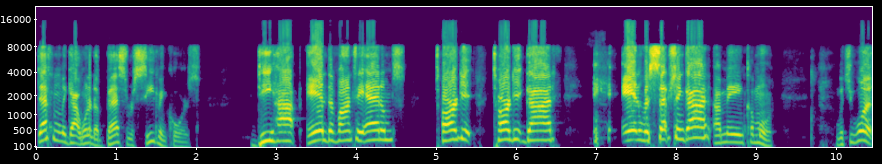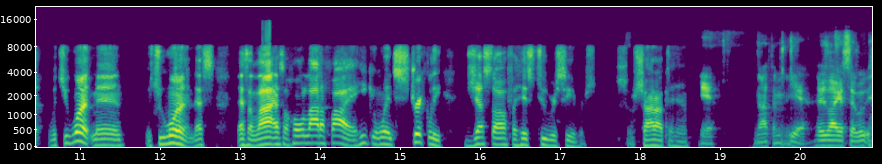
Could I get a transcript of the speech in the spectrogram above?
definitely got one of the best receiving cores. D Hop and Davante Adams, target, target god, and reception god. I mean, come on. What you want? What you want, man? What you want? That's that's a lot. That's a whole lot of fire. He can win strictly just off of his two receivers. So shout out to him. Yeah, nothing. Yeah, like I said, we-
